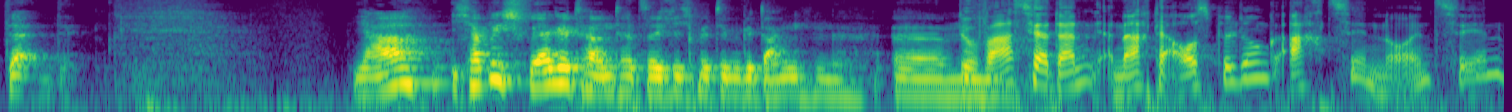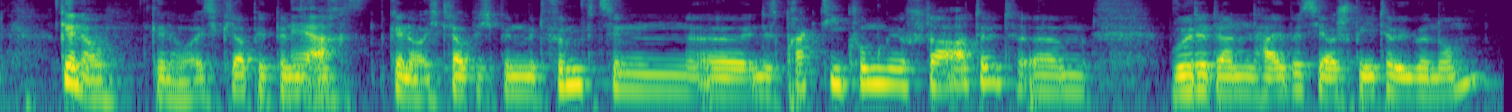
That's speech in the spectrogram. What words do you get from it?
da, ja, ich habe mich schwer getan tatsächlich mit dem Gedanken. Ähm, du warst ja dann nach der Ausbildung 18, 19? Genau, genau. Ich glaube, ich bin ja. acht, genau, ich glaube, ich bin mit 15 äh, in das Praktikum gestartet, ähm, wurde dann ein halbes Jahr später übernommen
